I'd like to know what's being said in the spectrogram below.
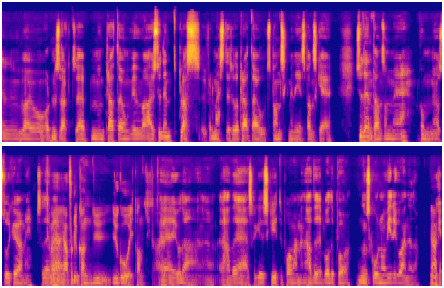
jeg var jo ordensvakt, så jeg prata om Vi var studentplass for det meste, så da prata jeg jo spansk med de spanske studentene som kom kom og sto i køa mi. Så det Ja, var ja, for du kan, du, du går i spansk, da? eh, Jo da, jeg hadde Jeg skal ikke skryte på meg, men jeg hadde det både på ungdomsskolen og videregående, da. Ja, ok.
